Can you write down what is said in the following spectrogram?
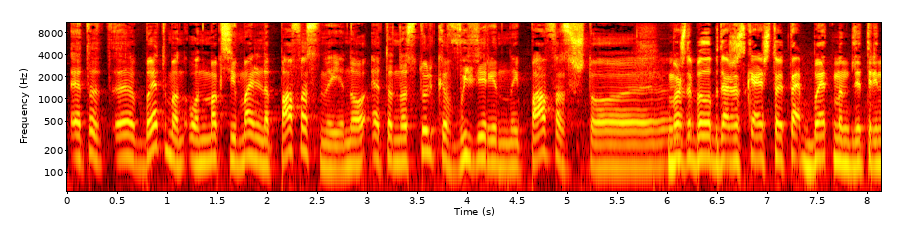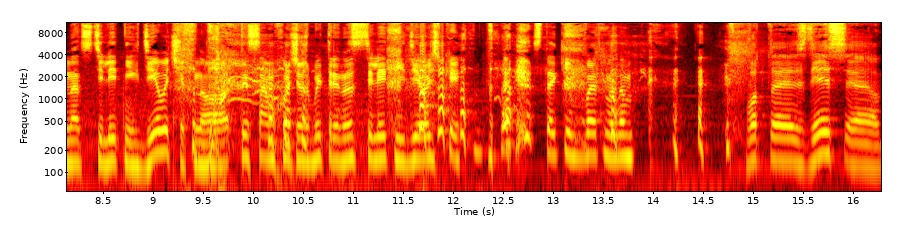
этот э, Бэтмен, он максимально пафосный, но это настолько выверенный пафос, что... Э, Можно было бы даже сказать, что это Бэтмен для 13-летних девочек, но ты сам хочешь быть 13-летней девочкой с таким Бэтменом. Вот э, здесь э,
